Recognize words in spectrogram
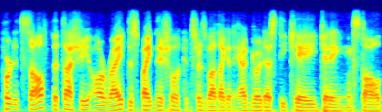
port itself, it's actually all right, despite initial concerns about like an Android SDK getting installed.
